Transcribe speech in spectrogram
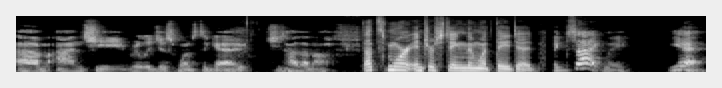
Um, and she really just wants to get out. She's had enough. That's more interesting than what they did. Exactly. Yeah.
